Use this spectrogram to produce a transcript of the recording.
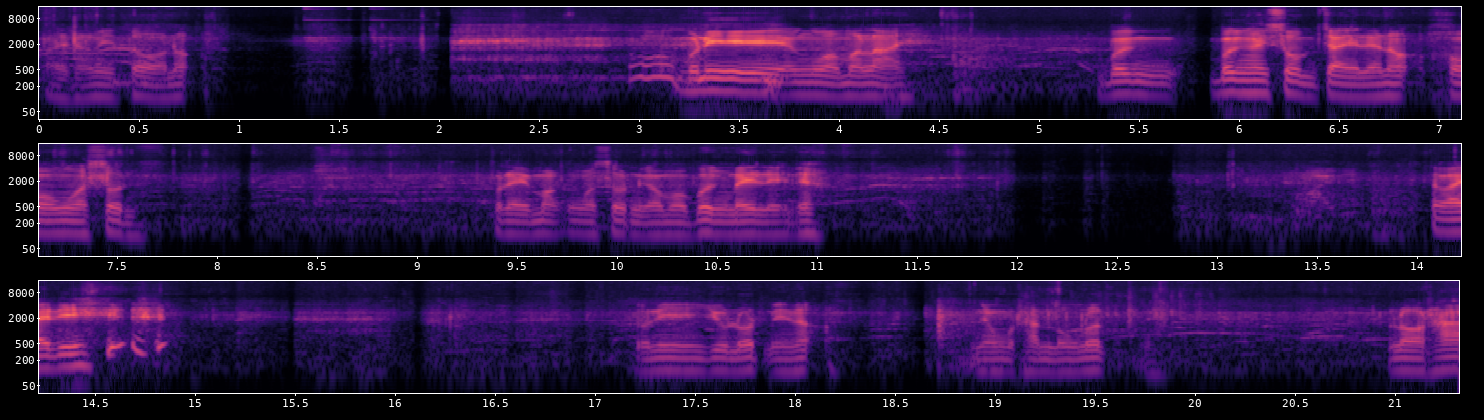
ไปทางนี้ต่อเนาะโอ้มื้อนี้งัวมาลาย เบิ่งเบิ่งให้สมใจเลยเนาะคองัวสนผู้ใดมักงัวสนก็มาเบิ่งได้เลยเด้อสบายดี ตัวนี้อยู่รถนี่เนาะยังบ่ทันลงรถ รอท่า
